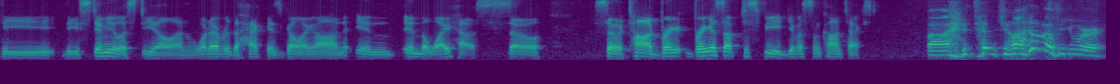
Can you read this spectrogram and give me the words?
the the stimulus deal and whatever the heck is going on in in the White House. So so Todd, bring bring us up to speed. Give us some context. Uh, Joe, I don't know if you were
